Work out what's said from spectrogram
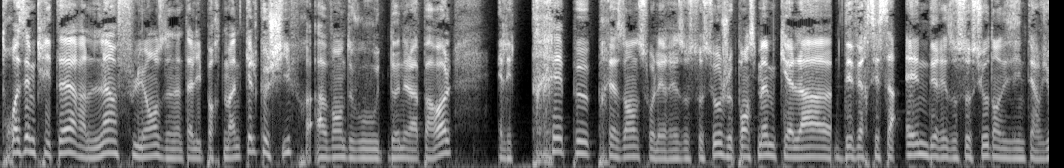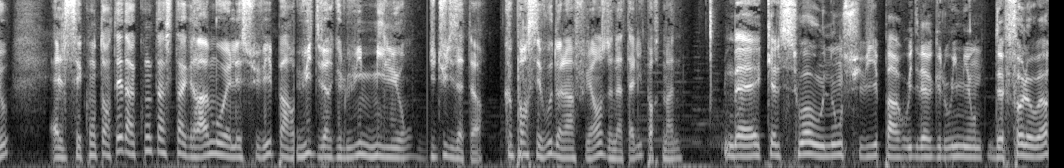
Troisième critère, l'influence de Nathalie Portman. Quelques chiffres avant de vous donner la parole. Elle est très peu présente sur les réseaux sociaux. Je pense même qu'elle a déversé sa haine des réseaux sociaux dans des interviews. Elle s'est contentée d'un compte Instagram où elle est suivie par 8,8 millions d'utilisateurs. Que pensez-vous de l'influence de Nathalie Portman? Mais qu'elle soit ou non suivie par 8,8 millions de followers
